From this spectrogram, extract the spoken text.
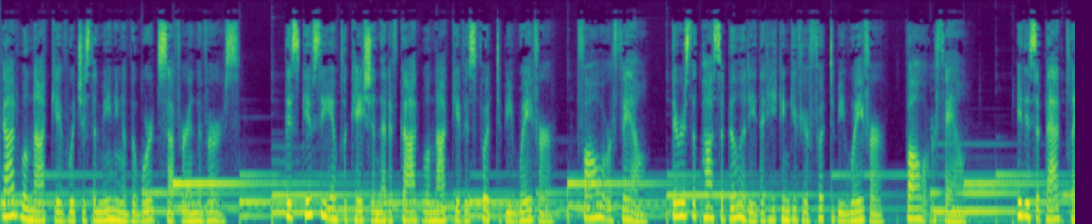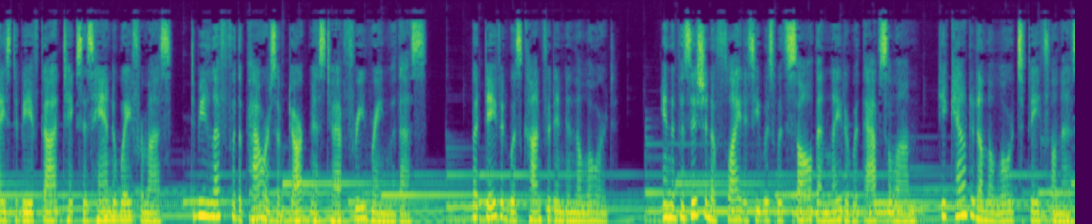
God will not give, which is the meaning of the word suffer in the verse. This gives the implication that if God will not give his foot to be waver, fall, or fail, there is the possibility that he can give your foot to be waver, fall, or fail. It is a bad place to be if God takes his hand away from us, to be left for the powers of darkness to have free rein with us. But David was confident in the Lord. In the position of flight as he was with Saul, then later with Absalom, he counted on the Lord's faithfulness.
